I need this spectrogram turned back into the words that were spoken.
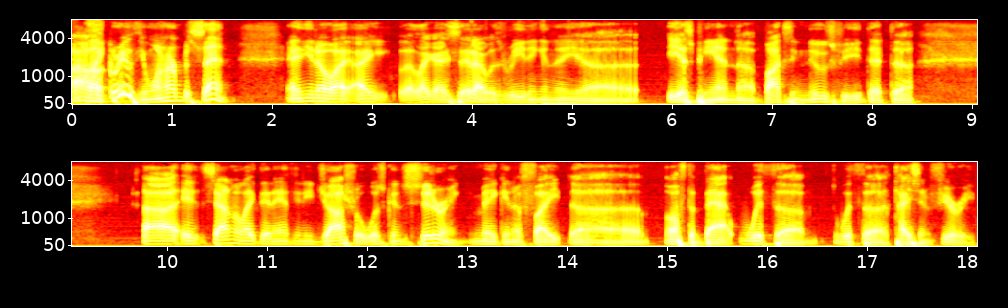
I agree with you 100%. And you know, I, I like I said, I was reading in the uh, ESPN uh, boxing news feed that uh, uh, it sounded like that Anthony Joshua was considering making a fight uh, off the bat with uh, with uh, Tyson Fury,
